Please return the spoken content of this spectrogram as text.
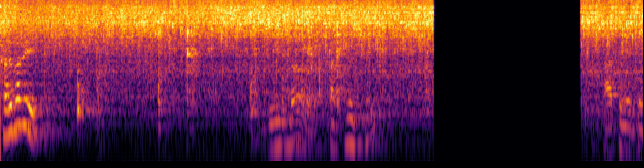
కలపది దీంట్లో పచ్చిమిర్చి ఆకులైతే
